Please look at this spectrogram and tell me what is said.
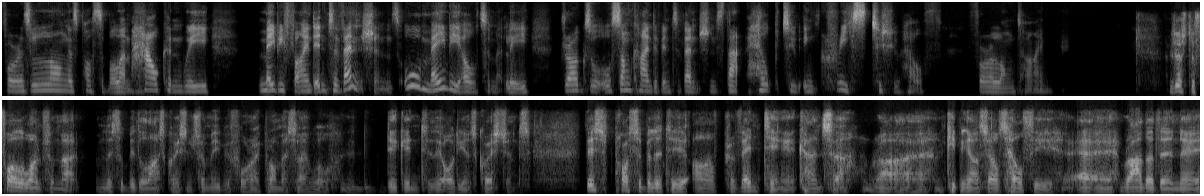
for as long as possible? And how can we maybe find interventions or maybe ultimately drugs or, or some kind of interventions that help to increase tissue health for a long time? Just to follow on from that, and this will be the last question from me before I promise I will dig into the audience questions. This possibility of preventing cancer, uh, keeping ourselves healthy, uh, rather than uh,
